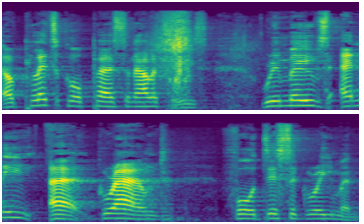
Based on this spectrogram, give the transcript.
of political personalities removes any uh, ground for disagreement.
